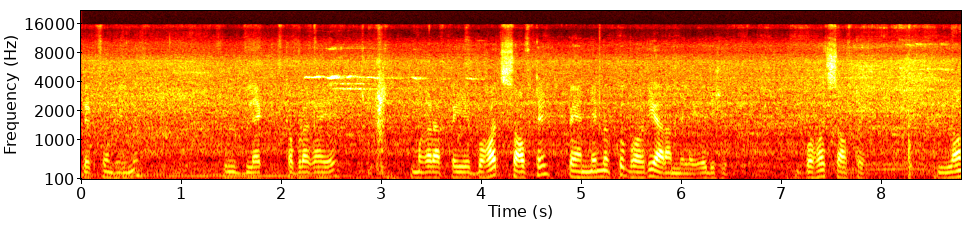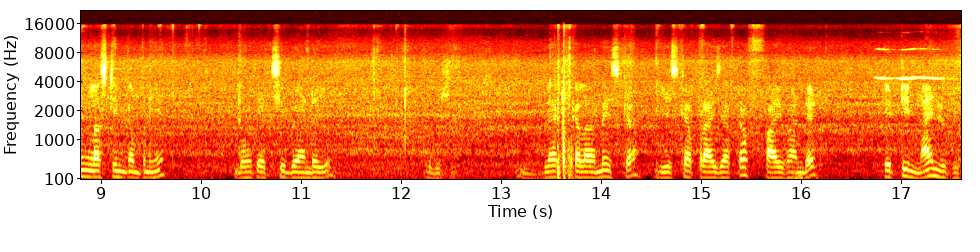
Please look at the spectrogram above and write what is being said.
प्लेटफॉर्म हिल में। फुल ब्लैक कपड़ा का है मगर आपका ये बहुत सॉफ्ट है, पहनने में आपको बहुत ही आराम मिलेगा, ये देखिए। बहुत सॉफ्ट है। लॉन्ग लास्टिंग कंपनी है। बहुत ही अच्छी ब्रांड है ये। ये देखिए। ब्लैक कलर में इसका, ये इसका प्राइस आपका five hundred eighty nine rupees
